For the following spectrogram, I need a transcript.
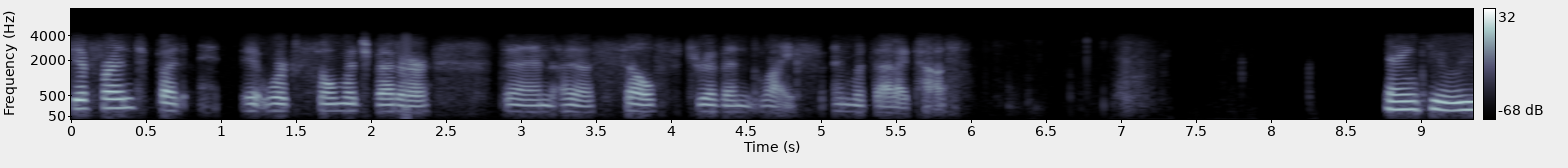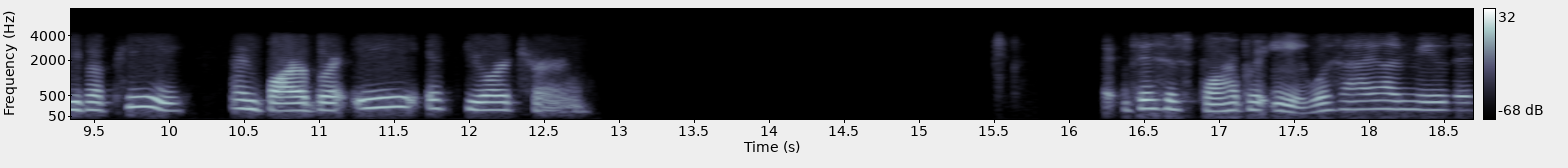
different, but it works so much better than a self driven life. And with that, I pass. Thank you, Reva P. And Barbara E., it's your turn. This is Barbara E. Was I unmuted?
